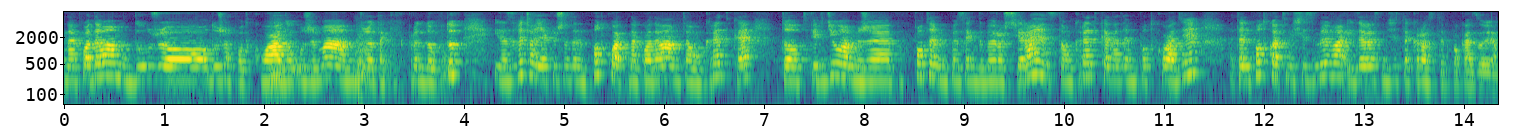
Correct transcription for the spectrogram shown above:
nakładałam dużo, dużo podkładu, używałam dużo takich produktów i zazwyczaj jak już na ten podkład nakładałam tą kredkę, to twierdziłam, że potem jak gdyby rozcierając tą kredkę na tym podkładzie, ten podkład mi się zmywa i zaraz mi się te krosty pokazują.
